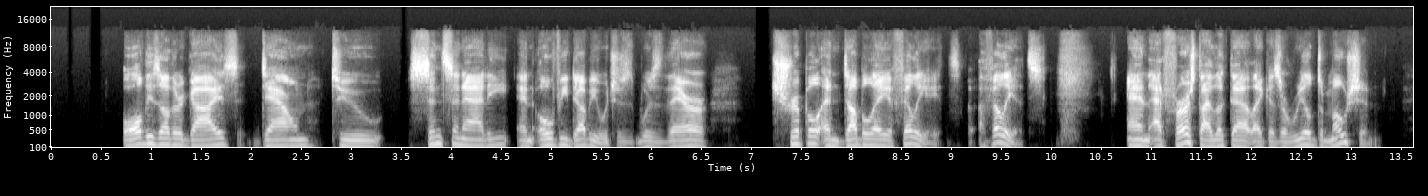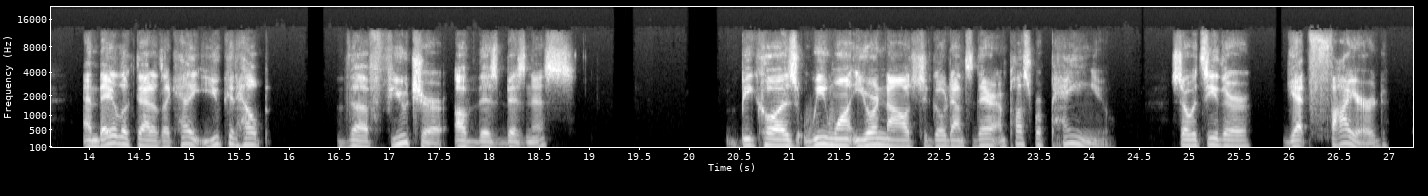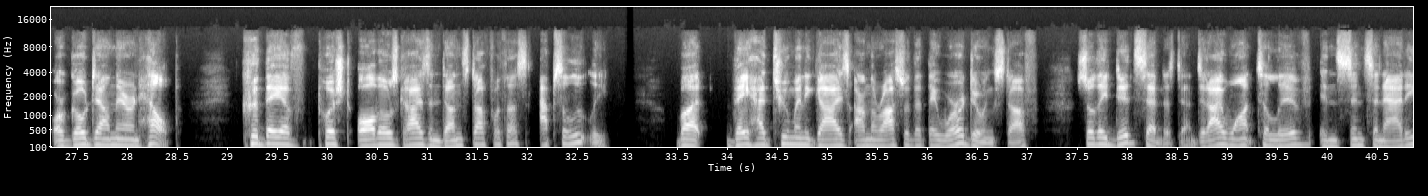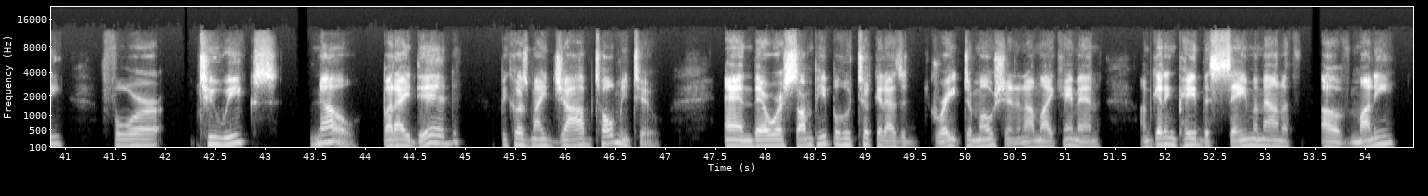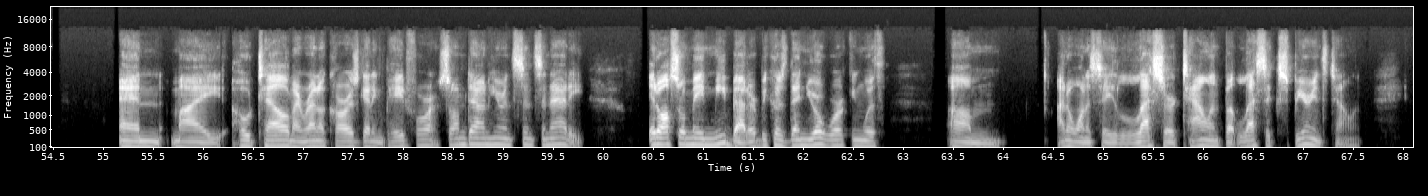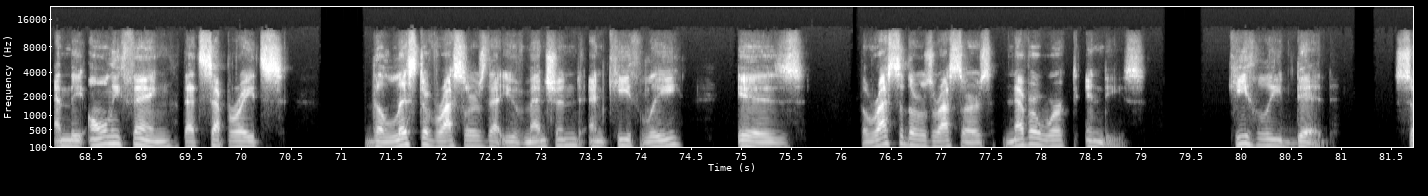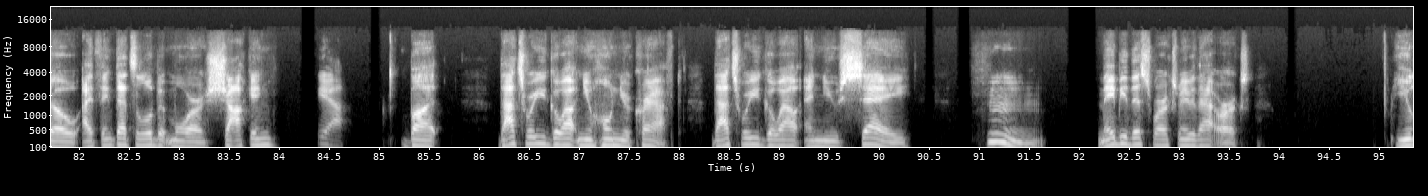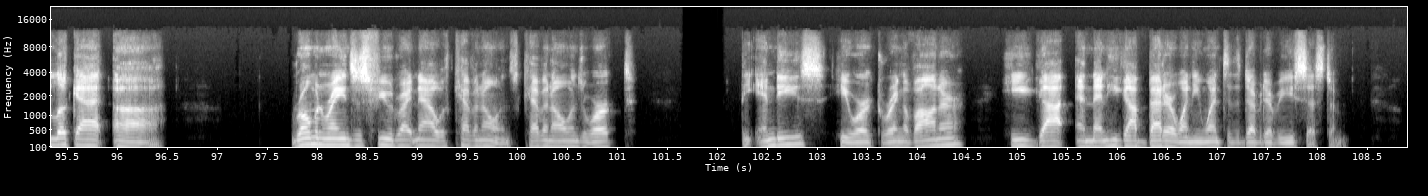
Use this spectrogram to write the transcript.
all these other guys down to Cincinnati and OVW, which is was their triple and double A affiliates affiliates. And at first I looked at it like as a real demotion. And they looked at it as like, hey, you could help the future of this business because we want your knowledge to go down to there. And plus, we're paying you. So it's either get fired or go down there and help. Could they have pushed all those guys and done stuff with us? Absolutely. But they had too many guys on the roster that they were doing stuff. So they did send us down. Did I want to live in Cincinnati for two weeks? No, but I did because my job told me to. And there were some people who took it as a great demotion. And I'm like, hey, man, I'm getting paid the same amount of, of money and my hotel, my rental car is getting paid for. So I'm down here in Cincinnati. It also made me better because then you're working with, um, I don't want to say lesser talent, but less experienced talent. And the only thing that separates the list of wrestlers that you've mentioned and Keith Lee is the rest of those wrestlers never worked indies. Keith Lee did. So I think that's a little bit more shocking. Yeah. But that's where you go out and you hone your craft. That's where you go out and you say, hmm, maybe this works, maybe that works. You look at uh Roman Reigns' feud right now with Kevin Owens. Kevin Owens worked the Indies, he worked Ring of Honor, he got, and then he got better when he went to the WWE system.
